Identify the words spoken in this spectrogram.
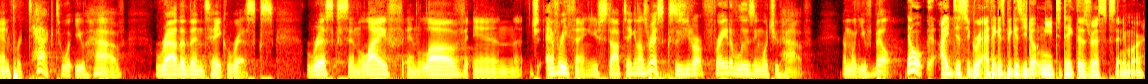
and protect what you have rather than take risks. Risks in life, in love, in everything. You stop taking those risks because you're afraid of losing what you have and what you've built. no, I disagree. I think it's because you don't need to take those risks anymore.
